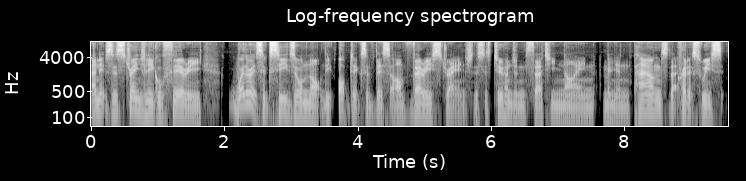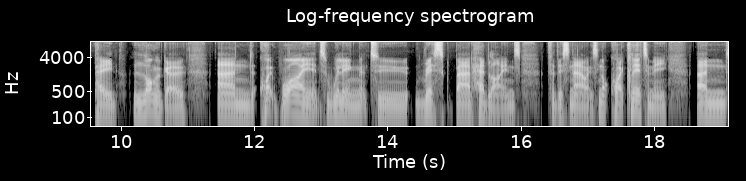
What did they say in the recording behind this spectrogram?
And it's a strange legal theory whether it succeeds or not, the optics of this are very strange. This is 239 million pounds that Credit Suisse paid long ago and quite why it's willing to risk bad headlines for this now. It's not quite clear to me and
